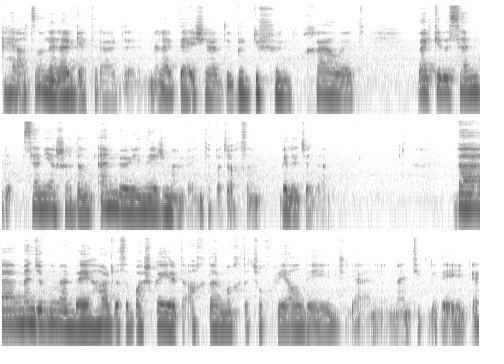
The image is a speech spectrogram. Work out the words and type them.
həyatına nələr gətirərdi, nələr dəyişərdi, bir düşün, xəyal et. Bəlkə də sən səni yaşadan ən böyük enerji mənbəyini tapacaqsan beləcə də. Və məncə bu mənbəyi hardasa başqa yerdə axtarmaq da çox real deyil, yəni məntiqli deyil.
